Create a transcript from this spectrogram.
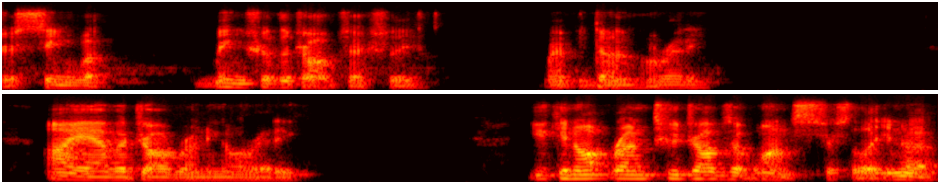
Just seeing what, making sure the job's actually might be done already. I have a job running already. You cannot run two jobs at once, just to let you know.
